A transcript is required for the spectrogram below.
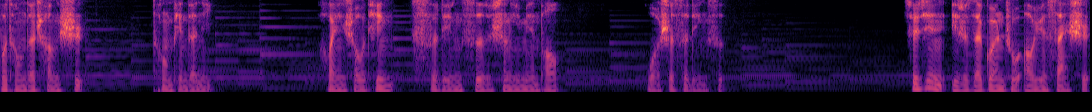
不同的城市，同频的你，欢迎收听四零四声音面包，我是四零四。最近一直在关注奥运赛事，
